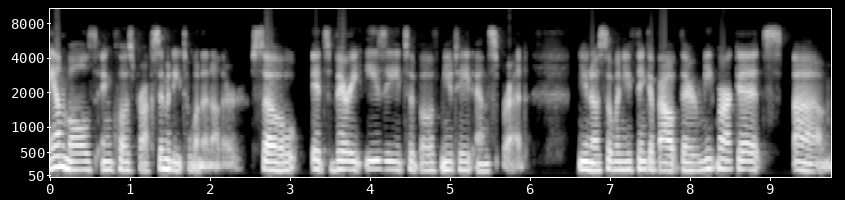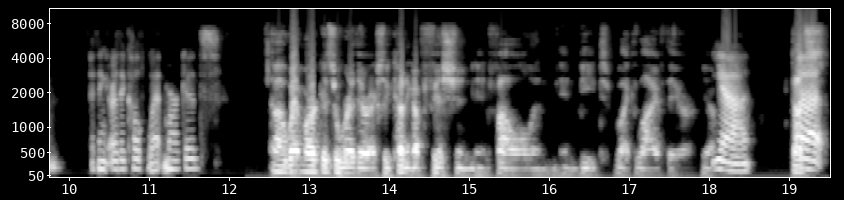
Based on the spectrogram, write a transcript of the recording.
animals in close proximity to one another. So it's very easy to both mutate and spread. You know, so when you think about their meat markets, um, I think, are they called wet markets? Uh, wet markets are where they're actually cutting up fish and, and fowl and, and meat like live there. Yeah. Yeah. That's, uh,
